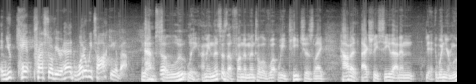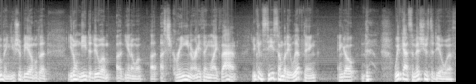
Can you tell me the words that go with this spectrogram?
and you can't press over your head, what are we talking about? Absolutely. I mean, this is a fundamental of what we teach is like how to actually see that in when you're moving. You should be able to. You don't need to do a, a you know a, a screen or anything like that. You can see somebody lifting and go, "We've got some issues to deal with."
